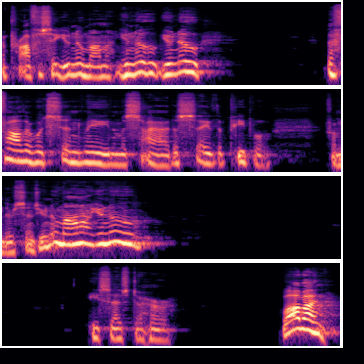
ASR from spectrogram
of prophecy. You knew, Mama. You knew. You knew. The Father would send me, the Messiah, to save the people from their sins. You knew, Mama. You knew. He says to her, Woman,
